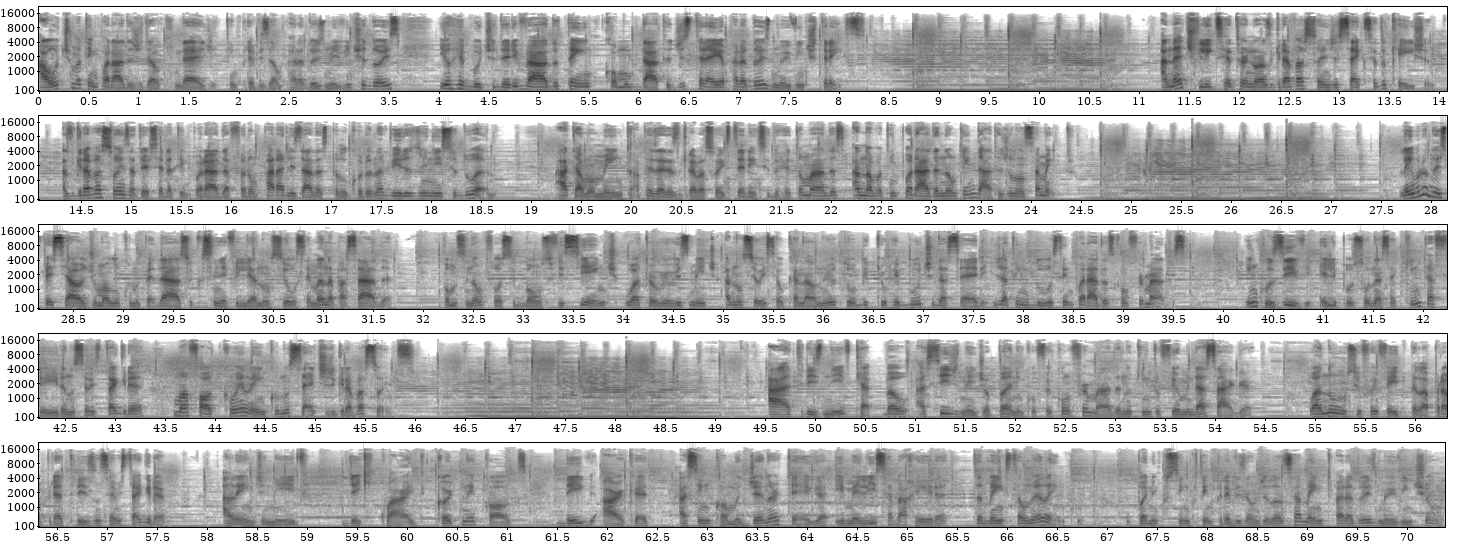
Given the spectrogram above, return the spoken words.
A última temporada de The Walking Dead tem previsão para 2022 e o reboot derivado tem como data de estreia para 2023. A Netflix retornou às gravações de Sex Education, as gravações da terceira temporada foram paralisadas pelo coronavírus no início do ano. Até o momento, apesar das gravações terem sido retomadas, a nova temporada não tem data de lançamento. Lembram do especial de Um Maluco no Pedaço que o Cinefilia anunciou semana passada? Como se não fosse bom o suficiente, o ator Will Smith anunciou em seu canal no YouTube que o reboot da série já tem duas temporadas confirmadas, Inclusive, ele postou nessa quinta-feira no seu Instagram uma foto com o elenco no set de gravações. A atriz Neve Campbell, a Sidney de O Pânico, foi confirmada no quinto filme da saga. O anúncio foi feito pela própria atriz no seu Instagram. Além de Neve, Jake Quaid, Courtney Cox, Dave Arquette, assim como Jen Ortega e Melissa Barreira, também estão no elenco o Pânico 5 tem previsão de lançamento para 2021.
